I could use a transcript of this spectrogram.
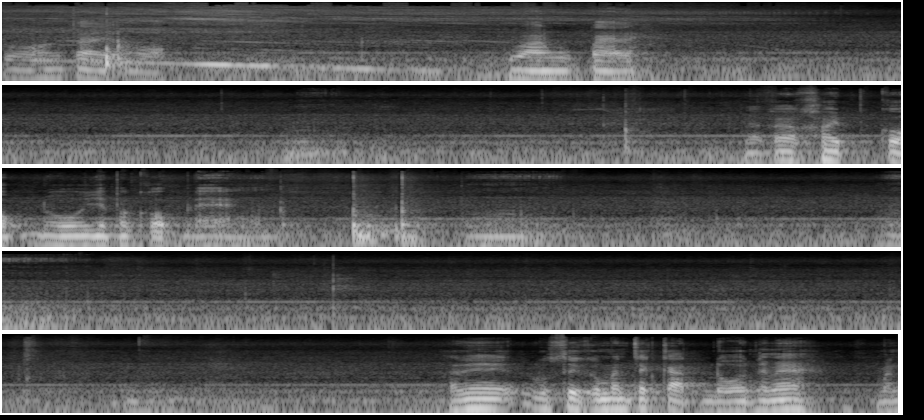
กอข้างใต้ออก วางลงไปแล้วก็ค่อยประกบดูอย่าประกบแดง อันนี้รู้สึกว่ามันจะกัดโดนใช่ไหมมัน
